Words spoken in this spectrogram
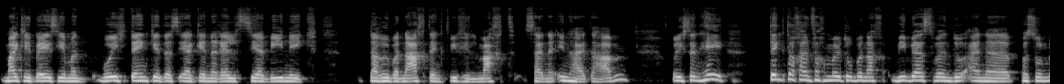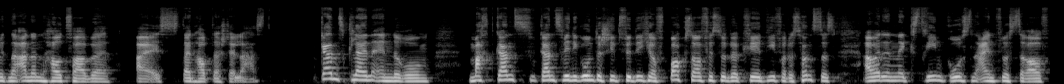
Michael Bay ist jemand, wo ich denke, dass er generell sehr wenig darüber nachdenkt, wie viel Macht seine Inhalte haben. Und ich sage, hey, denk doch einfach mal drüber nach, wie wär's, wenn du eine Person mit einer anderen Hautfarbe als dein Hauptdarsteller hast. Ganz kleine Änderung, macht ganz, ganz wenig Unterschied für dich auf Box Office oder kreativ oder sonst was, aber einen extrem großen Einfluss darauf,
